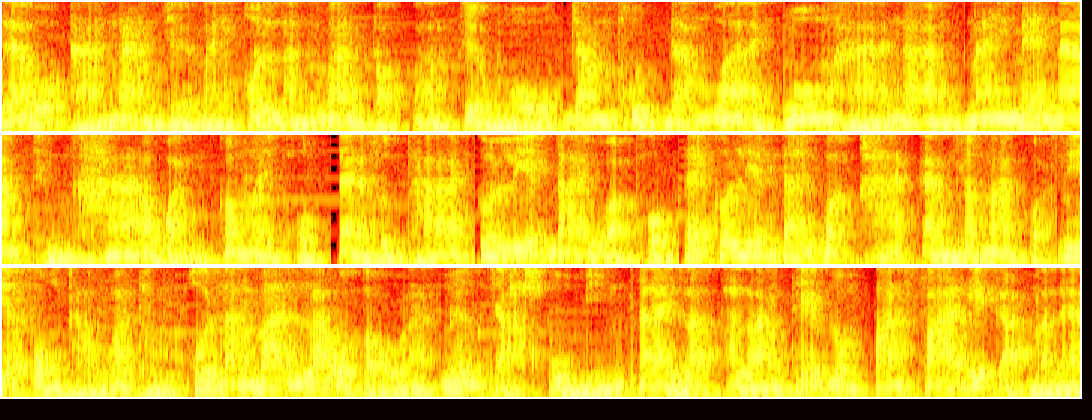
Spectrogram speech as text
แล้วหานางเจอไหม คนหลังม่านตอบว่า เจอโง่ดำผุดดำว่ายงมหานางในแม่น้ำถึง 5 วันก็ไม่พบ แต่สุดท้ายก็เรียกได้ว่าพบ แต่ก็เรียกได้ว่าคาดกันซะมากกว่า เนี่ยฟงถามว่าทำไมคนหลังบ้านเล่าต่อว่า เนื่องจากปู่หมิงได้รับพลังเทพลมปานฟ้าเอกะมาแล้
